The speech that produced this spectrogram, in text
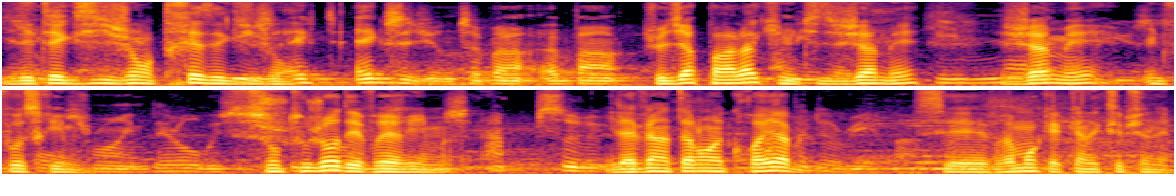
il était exigeant, très exigeant. Je veux dire par là qu'il n'utilise jamais, jamais une fausse rime. Ce sont toujours des vraies rimes. Il avait un talent incroyable. C'est vraiment quelqu'un d'exceptionnel.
